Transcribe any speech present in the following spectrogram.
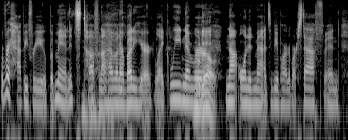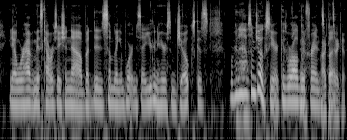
we're very happy for you. But man, it's tough not having our buddy here. Like we never doubt. not wanted Matt to be a part of our staff, and you know we're having this conversation now, but it is something important to say. You're going to hear some jokes because we're going to have some jokes here because we're all Yeah, good friends. I can but take it.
